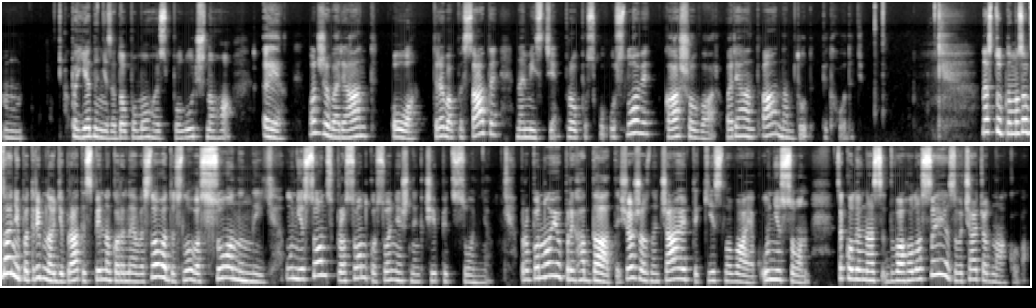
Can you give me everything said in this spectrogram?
поєднані за допомогою сполучного е. Отже, варіант О. Треба писати на місці пропуску у слові кашовар. Варіант А нам тут підходить. Наступному завданні потрібно одібрати спільнокореневе слово до слова сонний. Унісон, спросонко, соняшник чи підсоння. Пропоную пригадати, що ж означають такі слова, як унісон. Це коли в нас два голоси звучать однаково.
